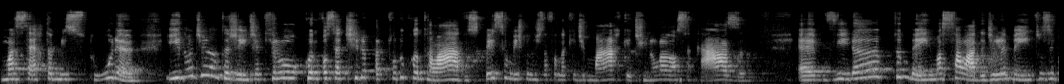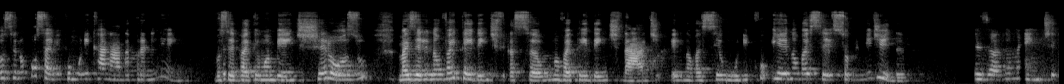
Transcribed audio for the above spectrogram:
uma certa mistura. E não adianta, gente, aquilo, quando você atira para tudo quanto é lado, especialmente quando a gente está falando aqui de marketing, não na nossa casa, é, vira também uma salada de elementos e você não consegue comunicar nada para ninguém. Você vai ter um ambiente cheiroso, mas ele não vai ter identificação, não vai ter identidade, ele não vai ser único e ele não vai ser sob medida. Exatamente.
